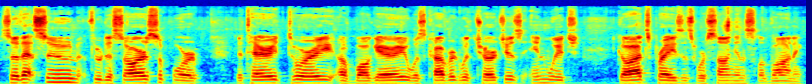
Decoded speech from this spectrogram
so that soon, through the Tsar's support, the territory of Bulgaria was covered with churches in which God's praises were sung in Slavonic.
